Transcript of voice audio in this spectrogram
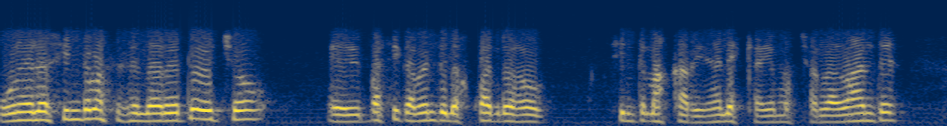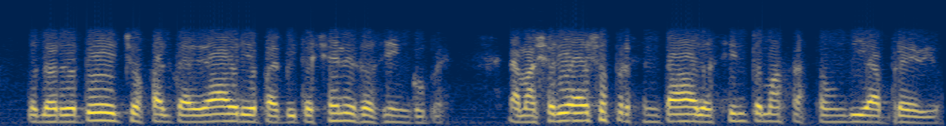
Uno de los síntomas es el dolor de pecho, básicamente los cuatro síntomas cardinales que habíamos charlado antes, dolor de pecho, falta de aire, palpitaciones o síncope. La mayoría de ellos presentaba los síntomas hasta un día previo.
